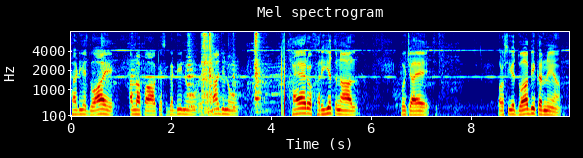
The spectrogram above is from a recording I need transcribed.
ساری یہ دعا ہے، اللہ پاک اس گڈی نو، اس مجھ نو خیر و خریت نال پہنچائے۔ اور اس یہ دعا بھی کرنے ہاں۔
